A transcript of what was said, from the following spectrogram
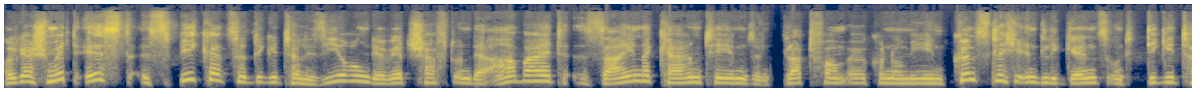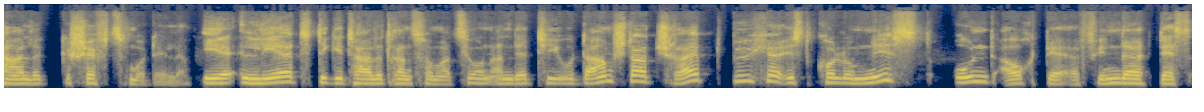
Holger Schmidt ist Speaker zur Digitalisierung der Wirtschaft und der Arbeit. Seine Kernthemen sind Plattformökonomien, künstliche Intelligenz und digitale Geschäftsmodelle. Er lehrt digitale Transformation an der TU Darmstadt, schreibt Bücher, ist Kolumnist und auch der Erfinder des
